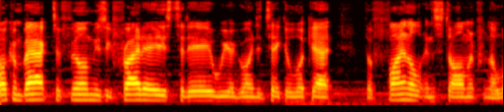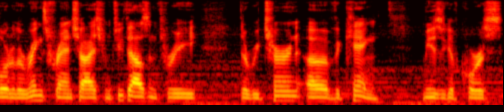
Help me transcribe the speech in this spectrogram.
Welcome back to Film Music Fridays. Today we are going to take a look at the final installment from the Lord of the Rings franchise from 2003, The Return of the King. Music, of course,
